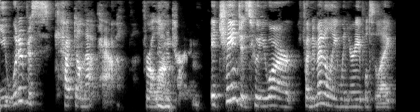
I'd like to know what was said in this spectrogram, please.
you would have just kept on that path for a long mm-hmm. time. It changes who you are fundamentally when you're able to like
